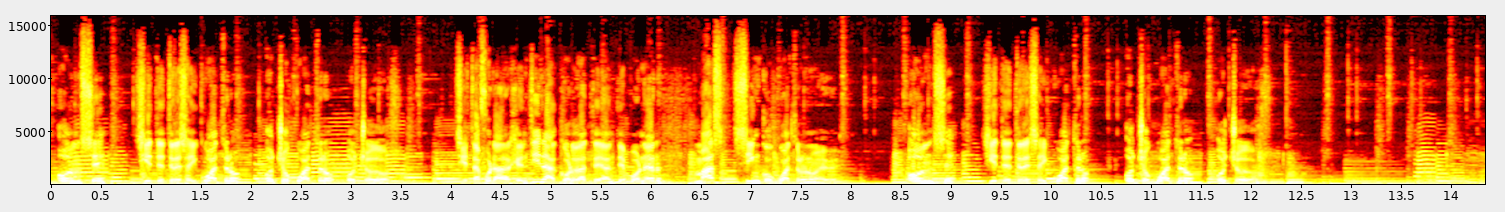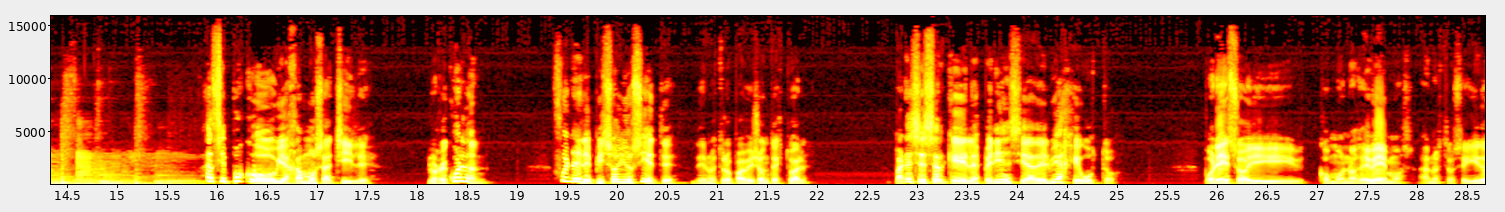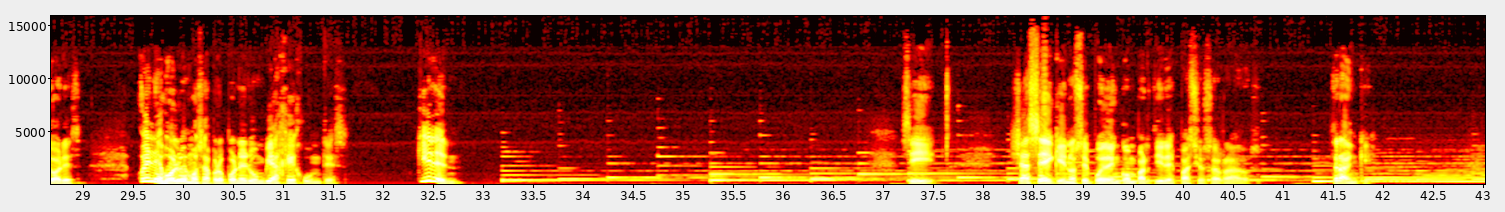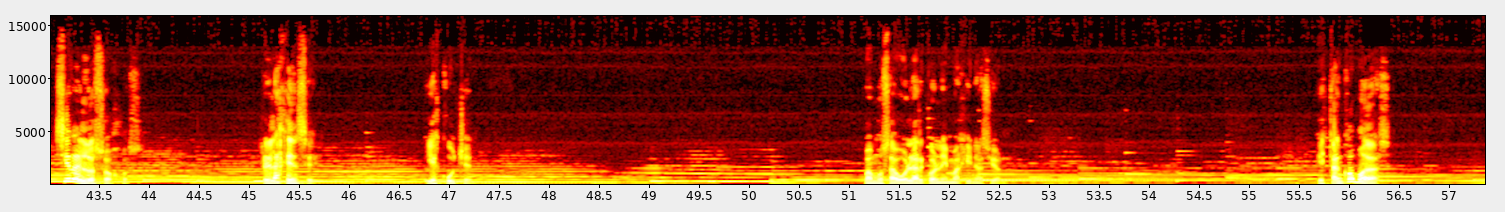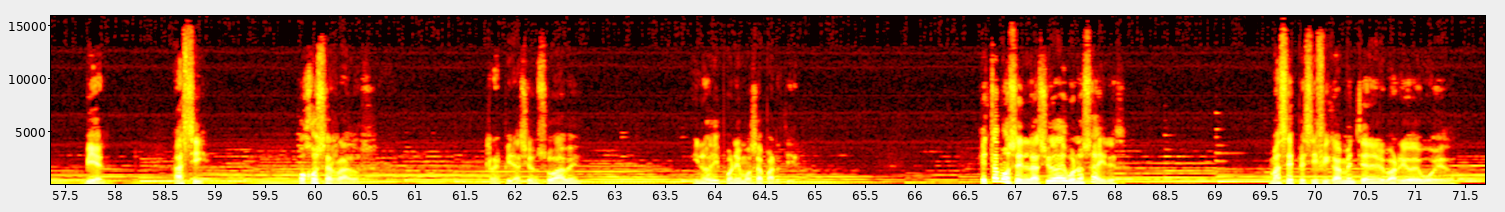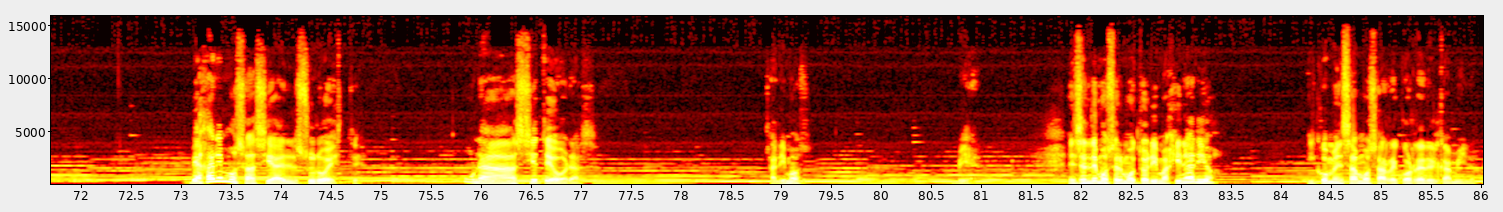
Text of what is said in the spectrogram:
11 7364 8482. Si estás fuera de Argentina, acordate de anteponer más 549. 11 7364 8482. Hace poco viajamos a Chile. ¿Lo recuerdan? Fue en el episodio 7 de nuestro pabellón textual. Parece ser que la experiencia del viaje gustó. Por eso, y como nos debemos a nuestros seguidores, hoy les volvemos a proponer un viaje juntos. ¿Quieren? Sí, ya sé que no se pueden compartir espacios cerrados. Tranqui. Cierren los ojos. Relájense y escuchen. Vamos a volar con la imaginación. ¿Están cómodas? Bien, así, ojos cerrados, respiración suave y nos disponemos a partir. Estamos en la ciudad de Buenos Aires, más específicamente en el barrio de Boedo. Viajaremos hacia el suroeste, unas siete horas. ¿Salimos? Bien. Encendemos el motor imaginario y comenzamos a recorrer el camino.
